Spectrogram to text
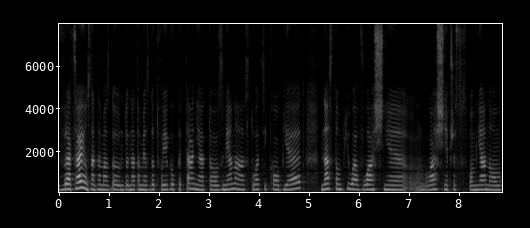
Wracając natomiast do, do, natomiast do Twojego pytania, to zmiana sytuacji kobiet nastąpiła właśnie, właśnie przez wspomnianą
